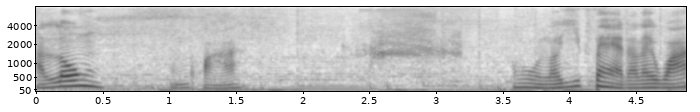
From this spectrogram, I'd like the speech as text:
หันลงหันขวา โอ้ร้อยยี่แปดอะไรวะ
